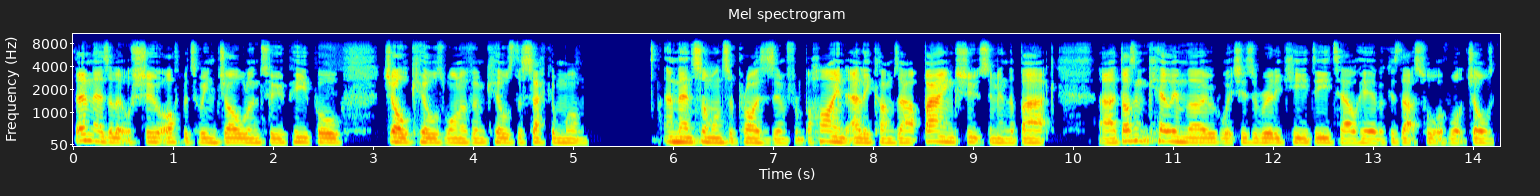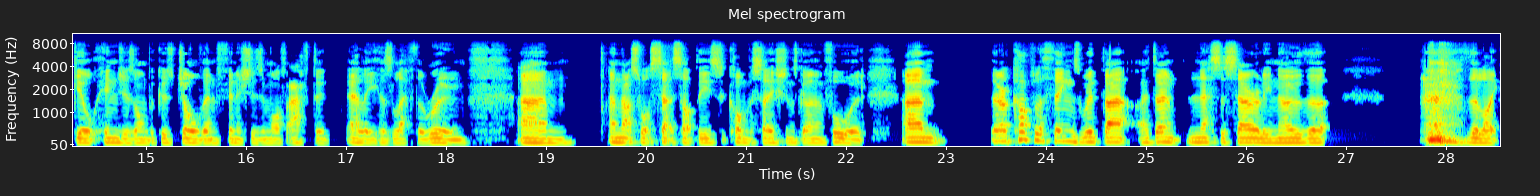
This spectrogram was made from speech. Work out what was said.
then there's a little shoot off between joel and two people joel kills one of them kills the second one and then someone surprises him from behind ellie comes out bang shoots him in the back uh, doesn't kill him though which is a really key detail here because that's sort of what joel's guilt hinges on because joel then finishes him off after ellie has left the room um, and that's what sets up these conversations going forward. Um, there are a couple of things with that. I don't necessarily know that the like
